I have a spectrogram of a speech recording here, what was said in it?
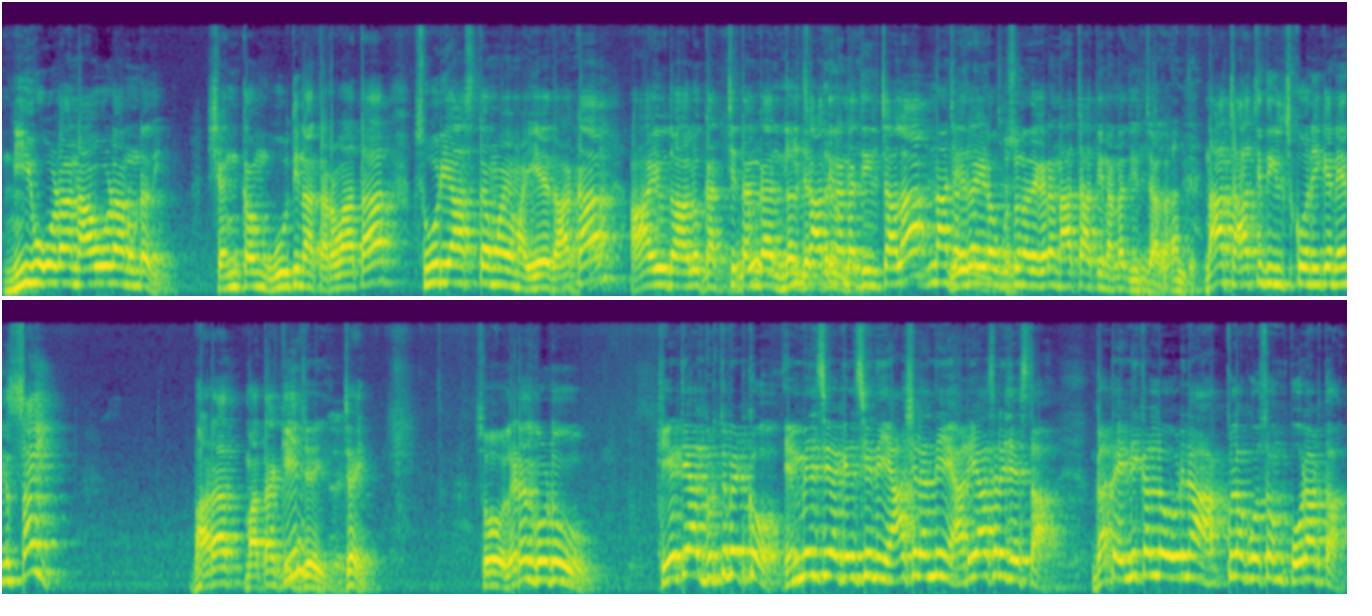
నీ ఓడా నా ఓడా అని ఉండదు. శంఖం ఊదిన తర్వాత సూర్యాస్తమయం అయ్యేదాకా ఆయుధాలు ఖచ్చితంగా నీ యుద్ధాలు ఛాతినన్న జరుగుతూనే చీల్చాలా నా ఛాతీ లేదా ఇక్కడ. కూర్చున్న దగ్గర నా ఛాతినన్న చీల్చాలా అంతే. నా చాచి తీల్చుకోనికే నేను సై. భారత్ మాతాకి జై. జై. So let us go to KTR గుర్తుపెట్టుకో. ఎమ్మెల్సీగా గెలిచి నీ ఆశలన్నీ అడియాసలు చేస్తా. గత ఎన్నికల్లో ఓడిన హక్కుల కోసం పోరాడతా.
